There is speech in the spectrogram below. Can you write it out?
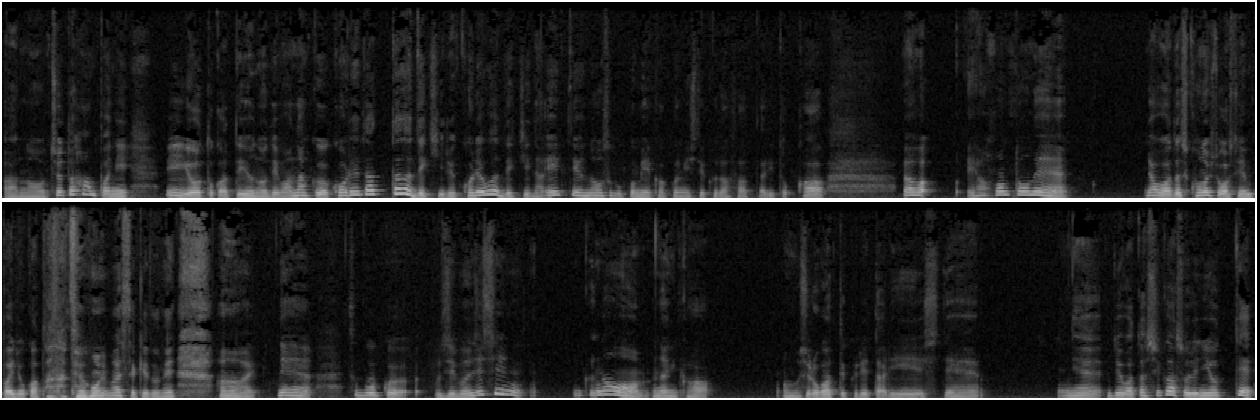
あの中途半端にいいよとかっていうのではなくこれだったらできるこれはできないっていうのをすごく明確にしてくださったりとか。いや本当ねいや私この人が先輩でよかったなって思いましたけどね。はい、ですごく自分自身の何か面白がってくれたりして、ね、で私がそれによって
